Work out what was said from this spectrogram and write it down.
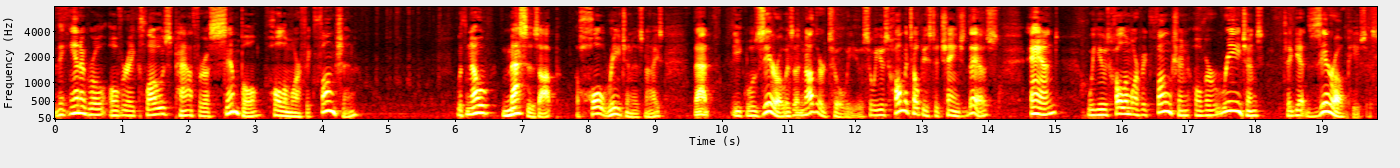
the integral over a closed path for a simple holomorphic function with no messes up, the whole region is nice, that equals zero is another tool we use. So we use homotopies to change this, and we use holomorphic function over regions to get zero pieces.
